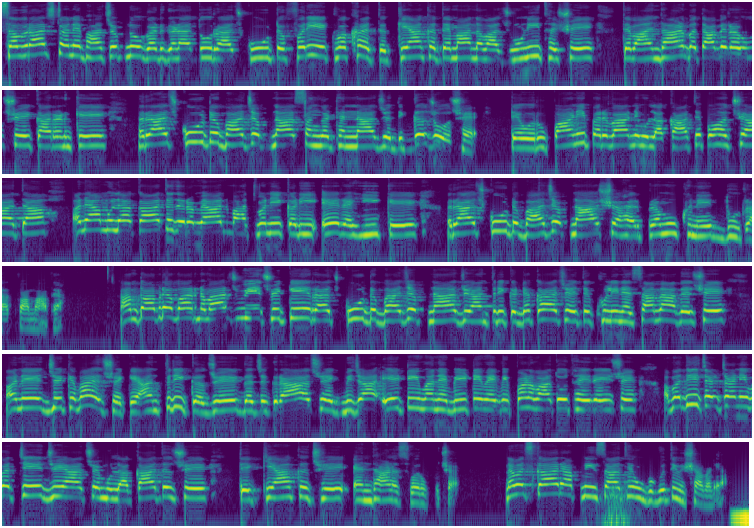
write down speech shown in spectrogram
સૌરાષ્ટ્ર અને ભાજપનો ગઢ ગણાતું રાજકોટ ફરી એક વખત ક્યાંક તેમાં નવા જૂની થશે તેવા અંધાણ બતાવી રહ્યું છે, કારણ કે રાજકોટ ભાજપના સંગઠનના જે દિગ્ગજો છે. તેઓ રૂપાણી પરિવારની મુલાકાતે પહોંચ્યા હતા અને આ મુલાકાત દરમિયાન મહત્વની કડી એ રહી કે રાજકોટ ભાજપના શહેર પ્રમુખને દૂર રાખવામાં આવ્યા. આમ તો આપણે વારંવાર જોઈએ છે કે રાજકોટ ભાજપના જે આંતરિક ડકા છે તે ખુલીને સામે આવે છે અને જે કહેવાય છે કે આંતરિક જે ગજગ્રાહ છે, એકબીજા એ ટીમ અને બી ટીમ એવી પણ વાતો થઈ રહી છે. આ બધી ચર્ચાની વચ્ચે જે આ છે મુલાકાત છે તે ક્યાંક છે એંધાણ સ્વરૂપ છે. નમસ્કાર, આપની સાથે હું ભગવતી વિશાવડિયા.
